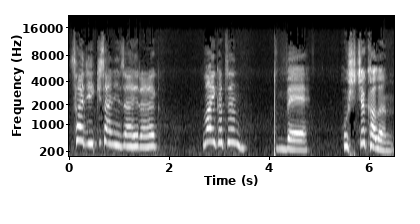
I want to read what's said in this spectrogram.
Sadece 2 saniyenizi ayırarak like atın ve hoşça kalın.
